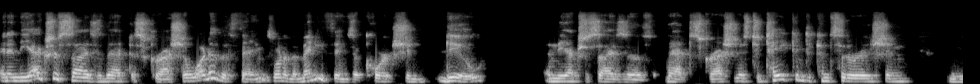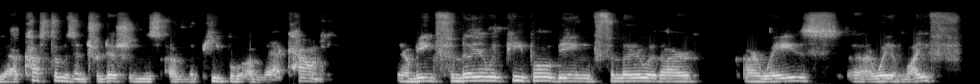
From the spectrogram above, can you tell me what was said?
And in the exercise of that discretion, one of the things, one of the many things a court should do in the exercise of that discretion is to take into consideration the uh, customs and traditions of the people of that county. You know, being familiar with people, being familiar with our our ways, uh, our way of life,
